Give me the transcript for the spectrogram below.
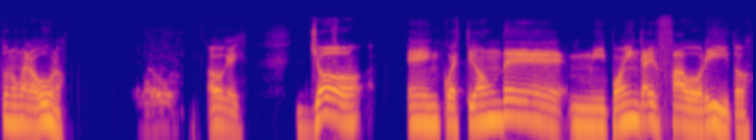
tu número uno. Número uno. Ok. Yo, en cuestión de mi point guard favorito,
